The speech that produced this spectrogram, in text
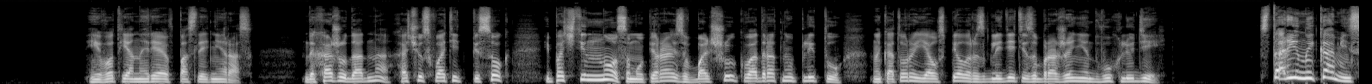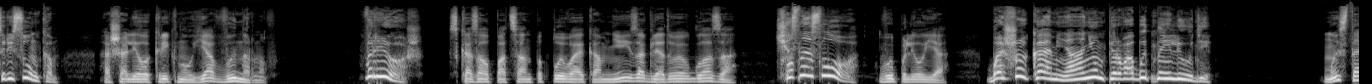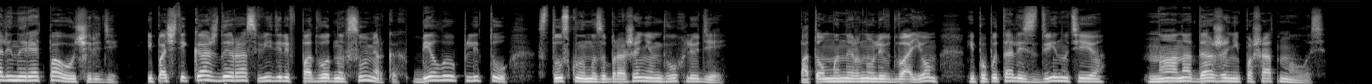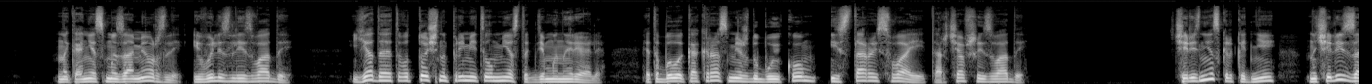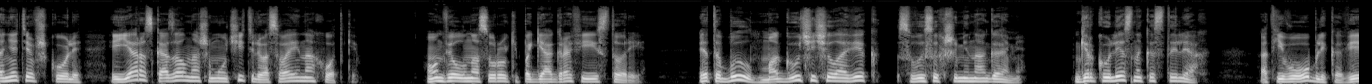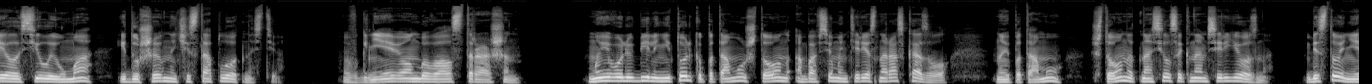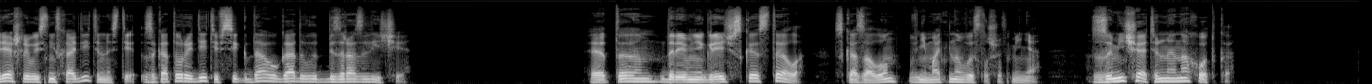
И вот я ныряю в последний раз. Дохожу до дна, хочу схватить песок и почти носом упираюсь в большую квадратную плиту, на которой я успел разглядеть изображение двух людей. «Старинный камень с рисунком!» — ошалело крикнул я, вынырнув. «Врешь!» — сказал пацан, подплывая ко мне и заглядывая в глаза. «Честное слово!» — выпалил я. «Большой камень, а на нем первобытные люди!» Мы стали нырять по очереди, и почти каждый раз видели в подводных сумерках белую плиту с тусклым изображением двух людей. Потом мы нырнули вдвоем и попытались сдвинуть ее, но она даже не пошатнулась. Наконец мы замерзли и вылезли из воды. Я до этого точно приметил место, где мы ныряли. Это было как раз между буйком и старой сваей, торчавшей из воды. Через несколько дней начались занятия в школе, и я рассказал нашему учителю о своей находке. Он вел у нас уроки по географии и истории. Это был могучий человек с высохшими ногами. Геркулес на костылях. От его облика веяло силой ума и душевной чистоплотностью. В гневе он бывал страшен. Мы его любили не только потому, что он обо всем интересно рассказывал, но и потому, что он относился к нам серьезно, без той неряшливой снисходительности, за которой дети всегда угадывают безразличие. «Это древнегреческая стела», — сказал он, внимательно выслушав меня. «Замечательная находка».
